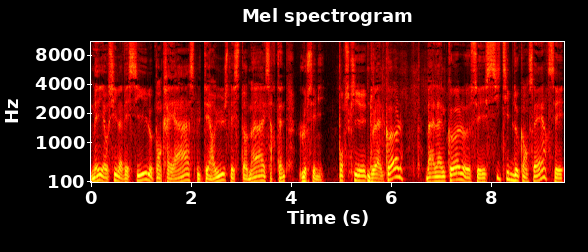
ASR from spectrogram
mais il y a aussi la vessie, le pancréas, l'utérus, l'estomac et certaines leucémies. Pour ce qui est de l'alcool, bah, l'alcool, euh, c'est six types de cancers, c'est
